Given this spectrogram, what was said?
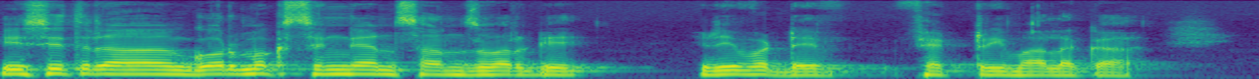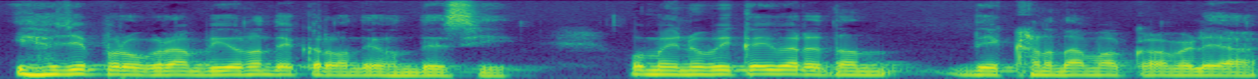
ਇਸੇ ਤਰ੍ਹਾਂ ਗੁਰਮੁਖ ਸਿੰਘ ਐਂਡ ਸੰਸ ਵਰਗੇ ਜਿਹੜੇ ਵੱਡੇ ਫੈਕਟਰੀ ਮਾਲਕ ਆ, ਇਹੋ ਜਿਹੇ ਪ੍ਰੋਗਰਾਮ ਵੀ ਉਹਨਾਂ ਦੇ ਕਰਾਉਂਦੇ ਹੁੰਦੇ ਸੀ। ਉਹ ਮੈਨੂੰ ਵੀ ਕਈ ਵਾਰ ਇਦਾਂ ਦੇਖਣ ਦਾ ਮੌਕਾ ਮਿਲਿਆ।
